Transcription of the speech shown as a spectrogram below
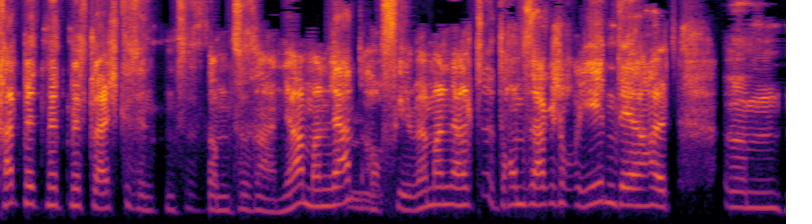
gerade mit mit mit Gleichgesinnten zusammen zu sein. Ja, man lernt mhm. auch viel. Wenn man halt, darum sage ich auch jeden, der halt ähm,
